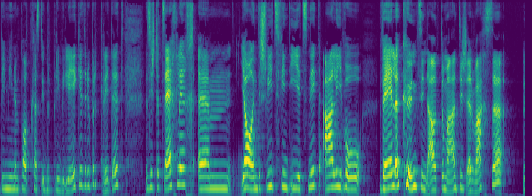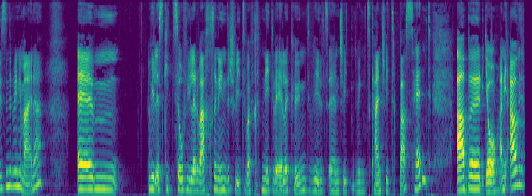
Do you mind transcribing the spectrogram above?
bei meinem Podcast über Privilegien darüber geredet. Das ist tatsächlich, ähm, ja, in der Schweiz finde ich jetzt nicht alle, die wählen können, sind automatisch erwachsen. Wissen ihr, wie ich meine? Ähm, weil es gibt so viele Erwachsene in der Schweiz, die einfach nicht wählen können, weil sie, einen Schweizer, weil sie keinen Schweizer Pass haben. Aber ja, habe ich auch wieder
